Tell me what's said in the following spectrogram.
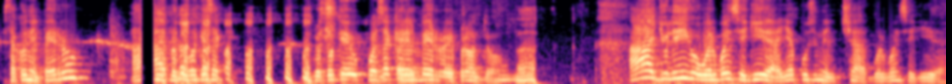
¿Está con el perro? Ah, de pronto fue que, de pronto que fue a sacar el perro de pronto. Ah, Julie dijo, vuelvo enseguida. Ella puso en el chat, vuelvo enseguida.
